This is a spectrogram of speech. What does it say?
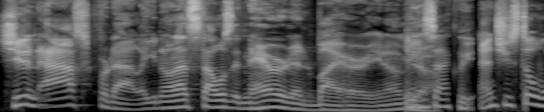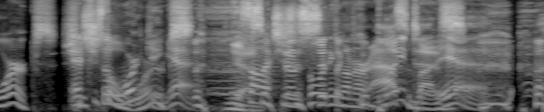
She didn't ask for that. Like, you know, that's that stuff was inherited by her, you know what I mean? Yeah. Exactly. And she still works. She And she's still working, works. yeah. It's not like she's just sitting on her ass about it, is. yeah.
